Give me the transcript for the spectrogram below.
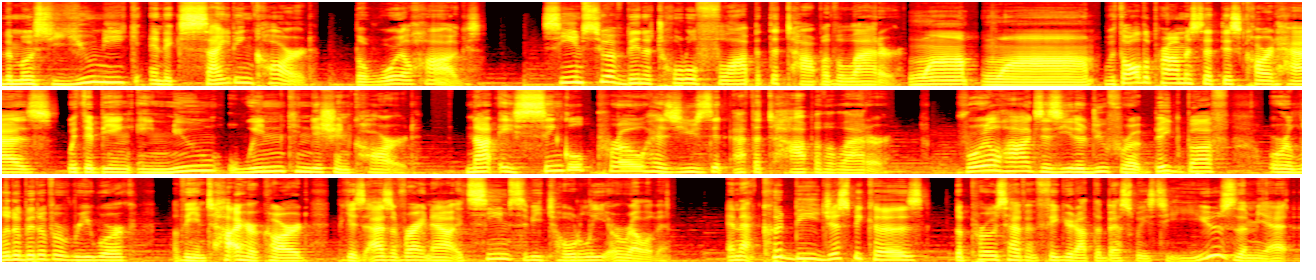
the most unique and exciting card, the Royal Hogs, seems to have been a total flop at the top of the ladder. Womp womp. With all the promise that this card has, with it being a new win condition card, not a single pro has used it at the top of the ladder. Royal Hogs is either due for a big buff or a little bit of a rework of the entire card because as of right now, it seems to be totally irrelevant. And that could be just because the pros haven't figured out the best ways to use them yet,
